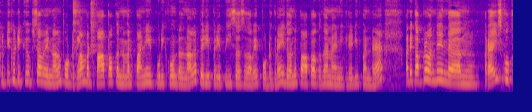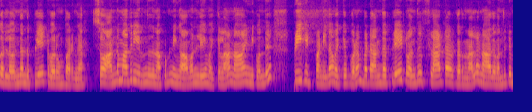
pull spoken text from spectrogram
குட்டி குட்டி க்யூப்ஸாக வேணாலும் போட்டுக்கலாம். பட் பாப்பாவுக்கு அந்த மாதிரி பன்னீர் பிடிக்குன்றதுனால பெரிய பெரிய பீசஸாகவே போட்டுக்கிறேன். இது வந்து பாப்பாவுக்கு தான் நான் இன்றைக்கி ரெடி பண்ணுறேன் அதுக்கப்புறம் வந்து இந்த ரைஸ் குக்கரில் வந்து அந்த பிளேட் வரும் பாருங்கள் ஸோ அந்த மாதிரி இருந்ததுன்னா கூட நீங்கள் அவன்லேயும் வைக்கலாம். நான் இன்றைக்கி வந்து ப்ரீ ஹீட் பண்ணி தான் வைக்க போகிறேன் பட் அந்த பிளேட் வந்து ஃப்ளாட்டாக இருக்கிறதுனால நான் அதை வந்துட்டு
